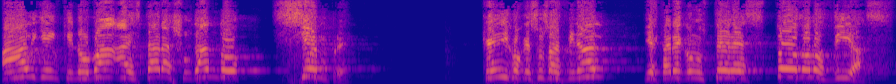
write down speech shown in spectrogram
A alguien que nos va a estar ayudando siempre. ¿Qué dijo Jesús al final? Y estaré con ustedes todos los días,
